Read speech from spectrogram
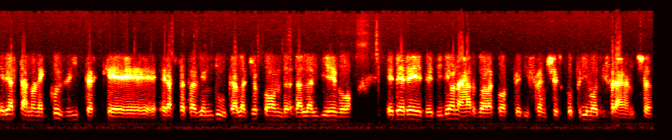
In realtà non è così perché era stata venduta alla Gioconda dall'allievo ed erede di Leonardo alla corte di Francesco I di Francia.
